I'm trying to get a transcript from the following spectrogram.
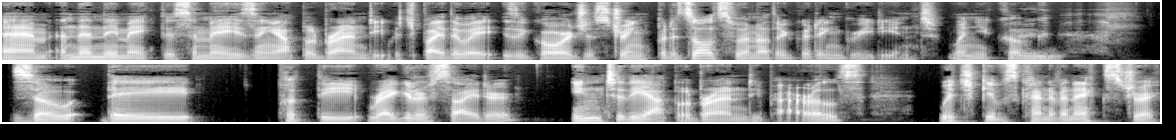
um, and then they make this amazing apple brandy, which, by the way, is a gorgeous drink, but it's also another good ingredient when you cook. Mm. So they put the regular cider into the apple brandy barrels, which gives kind of an extra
